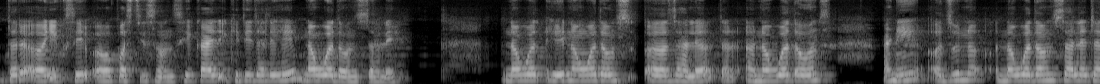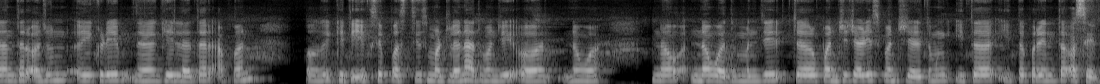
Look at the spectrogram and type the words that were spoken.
तर एकशे पस्तीस अंश. हे काय किती झाले हे? नव्वद अंश झाले. नव्वद हे नव्वद अंश झालं तर नव्वद अंश आणि अजून नव्वद अंश झाल्याच्यानंतर अजून इकडे गेलं तर आपण किती? एकशे पस्तीस म्हटलं ना? म्हणजे नव नव नव्वद. म्हणजे तर पंचेचाळीस पंचेचाळीस. तर मग इथं इथंपर्यंत असेल.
